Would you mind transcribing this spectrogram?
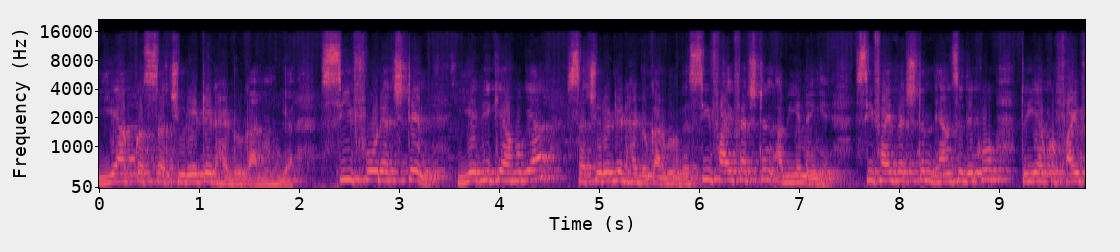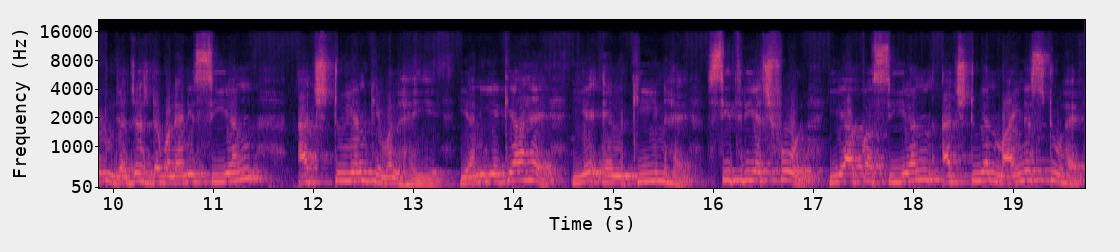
ये आपका सचुरेटेड हाइड्रोकार्बन हो गया। सी फोर एच टेन, ये भी क्या हो गया? सचुरेटेड हाइड्रोकार्बन हो गया। सी फाइव एच टेन, अब ये नहीं है। सी फाइव एच टेन, ध्यान से देखो तो ये आपका फाइव टू जा, जस्ट डबल, यानी C N H two N केवल है ये। यानी ये क्या है? ये एल्कीन है। सी थ्री एच फोर, ये आपका C N H two N minus two है।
